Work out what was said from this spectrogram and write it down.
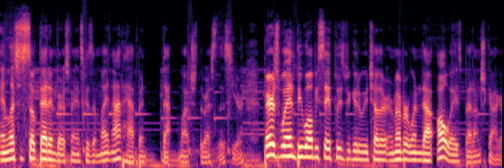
And let's just soak that in, Bears fans, because it might not happen that much the rest of this year. Bears win. Be well, be safe. Please be good to each other. And remember, when in doubt, always bet on Chicago.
